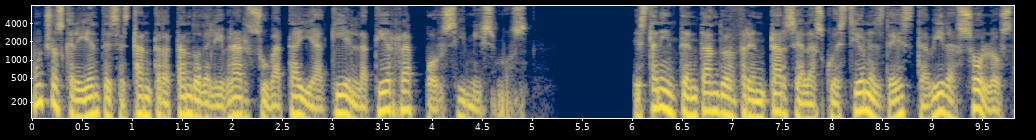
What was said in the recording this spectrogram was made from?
Muchos creyentes están tratando de librar su batalla aquí en la tierra por sí mismos. Están intentando enfrentarse a las cuestiones de esta vida solos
